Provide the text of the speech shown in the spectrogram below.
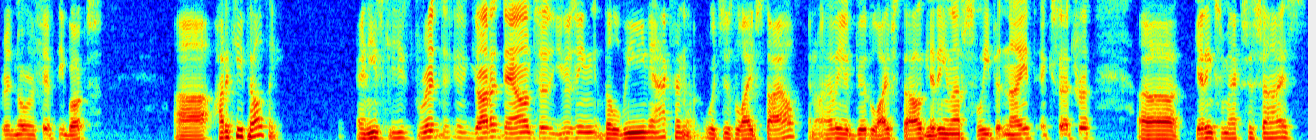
written over 50 books uh, how to keep healthy. And he's he's written he's got it down to using the lean acronym, which is lifestyle, you know, having a good lifestyle, getting enough sleep at night, etc. Uh, getting some exercise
